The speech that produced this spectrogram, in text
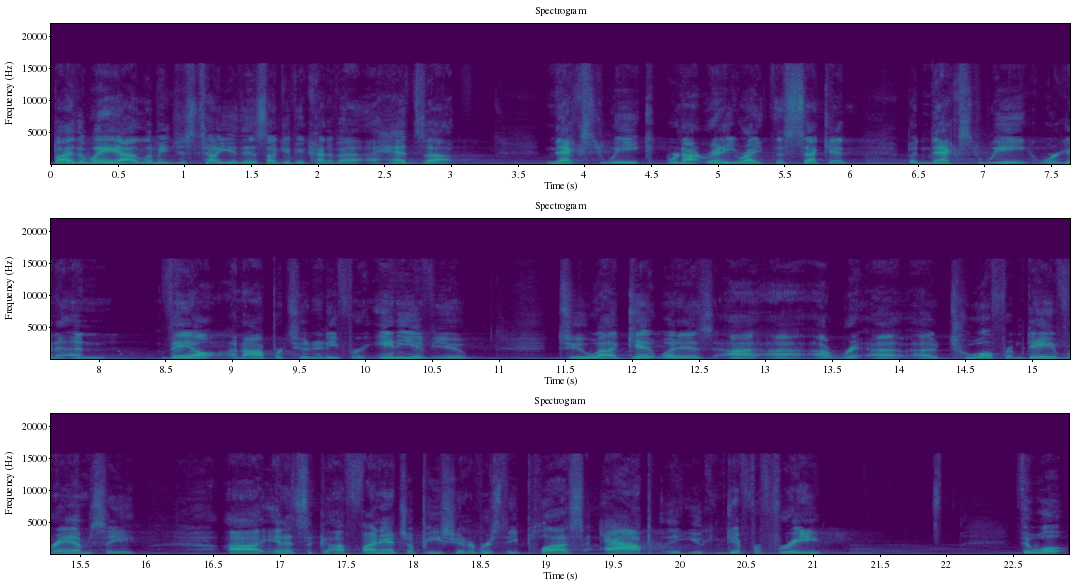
By the way, uh, let me just tell you this. I'll give you kind of a, a heads up. Next week, we're not ready right this second, but next week, we're going to unveil an opportunity for any of you to uh, get what is uh, uh, a, a, a, tool from Dave Ramsey. Uh, and it's a, Financial Peace University Plus app that you can get for free that will,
